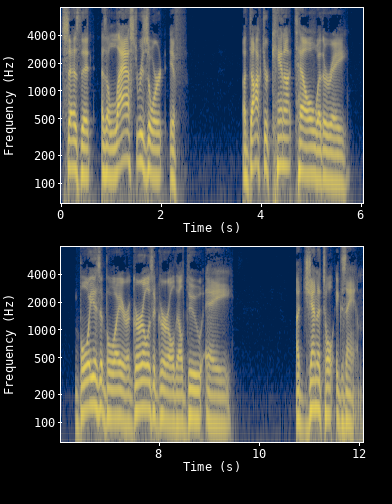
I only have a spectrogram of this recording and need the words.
says that as a last resort, if a doctor cannot tell whether a boy is a boy or a girl is a girl, they'll do a a genital exam,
